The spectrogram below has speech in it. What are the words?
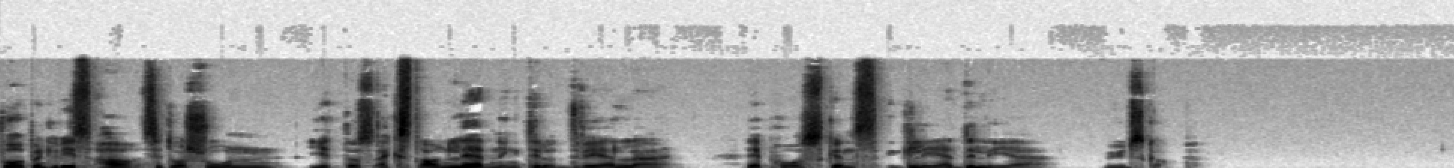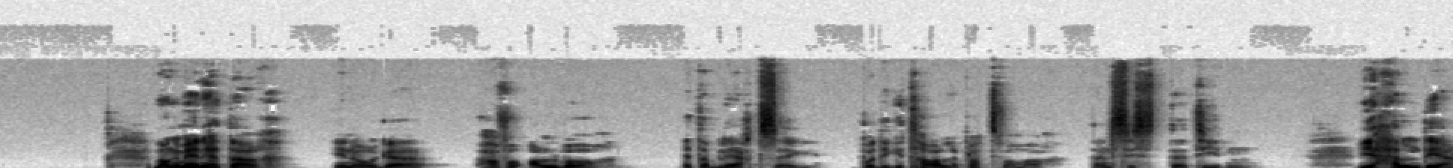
Forhåpentligvis har situasjonen gitt oss ekstra anledning til å dvele ved påskens gledelige budskap. Mange menigheter i Norge har for alvor etablert seg på digitale plattformer den siste tiden. Vi er heldige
